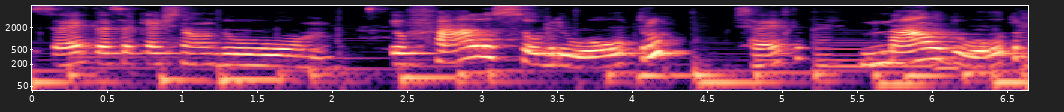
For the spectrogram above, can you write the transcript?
certo? Essa questão do eu falo sobre o outro, certo? Mal do outro,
